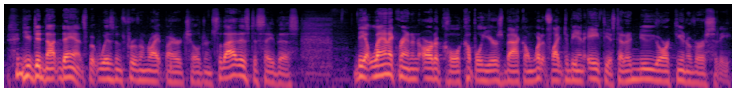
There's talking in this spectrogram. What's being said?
and you did not dance. But wisdom's proven right by her children. So that is to say this. The Atlantic ran an article a couple years back on what it's like to be an atheist at a New York university.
